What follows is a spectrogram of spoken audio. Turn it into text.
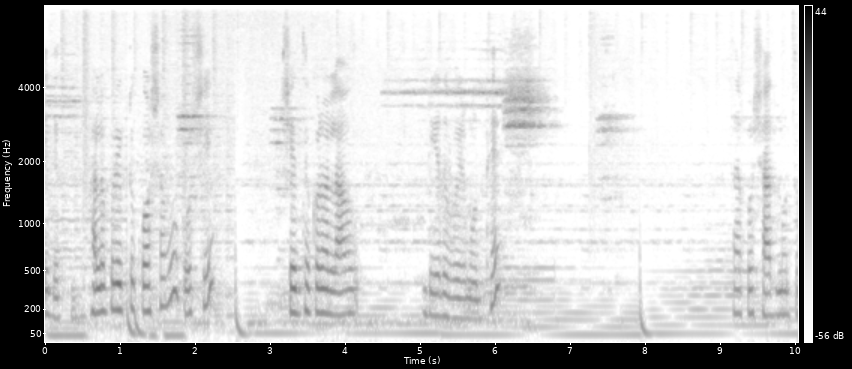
এই দেখুন, ভালো করে একটু কষাবো, কষিয়ে সেদ্ধ করা লাউ দিয়ে দেবো এর মধ্যে। তারপর স্বাদ মতো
